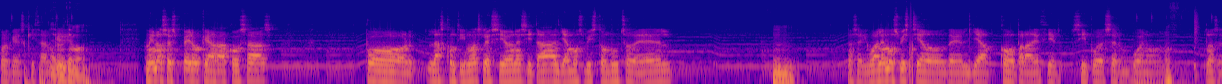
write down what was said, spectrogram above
Porque es quizá el, El que último. Menos espero que haga cosas por las continuas lesiones y tal. Ya hemos visto mucho de él. No sé, igual hemos visto de él ya como para decir si puede ser bueno o no. No sé.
